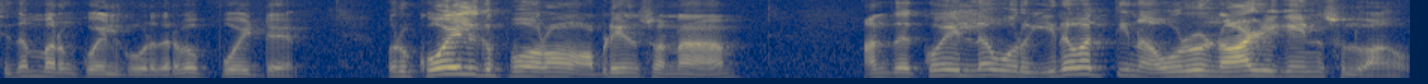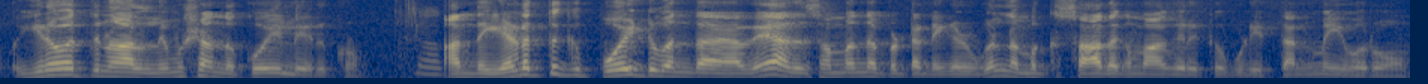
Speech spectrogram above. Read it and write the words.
சிதம்பரம் கோயிலுக்கு ஒரு தடவை போயிட்டு ஒரு கோயிலுக்கு போகிறோம் அப்படின்னு சொன்னால் அந்த கோயிலில் ஒரு இருபத்தி நா ஒரு நாழிகைன்னு சொல்லுவாங்க. இருபத்தி நாலு நிமிஷம் அந்த கோயிலில் இருக்கணும். அந்த இடத்துக்கு போயிட்டு வந்தாவே அது சம்பந்தப்பட்ட நிகழ்வுகள் நமக்கு சாதகமாக இருக்கக்கூடிய தன்மை வரும்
